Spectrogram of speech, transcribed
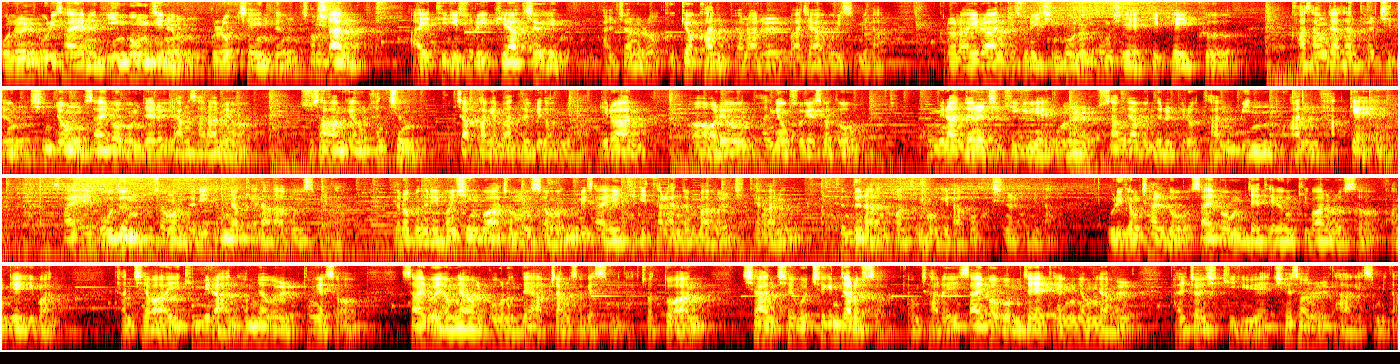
오늘 우리 사회는 인공지능, 블록체인 등 첨단 IT 기술의 비약적인 발전으로 급격한 변화를 맞이하고 있습니다. 그러나 이러한 기술의 진보는 동시에 딥페이크, 가상자산 탈취 등 신종 사이버 범죄를 양산하며 수사 환경을 한층 복잡하게 만들기도 합니다. 이러한 어, 어려운 환경 속에서도 국민 안전을 지키기 위해 오늘 수상자분들을 비롯한 민관 학계 사회의 모든 구성원들이 협력해 나가고 있습니다. 여러분들의 헌신과 전문성은 우리 사회의 디지털 안전망을 지탱하는 든든한 버팀목이라고 확신을 합니다. 우리 경찰도 사이버 문제 대응 기관으로서 관계기관, 단체와의 긴밀한 협력을 통해서 사이버 역량을 모으는데 앞장서겠습니다. 저 또한 치안 최고 책임자로서 경찰의 사이버 범죄 대응 역량을 발전시키기 위해 최선을 다하겠습니다.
